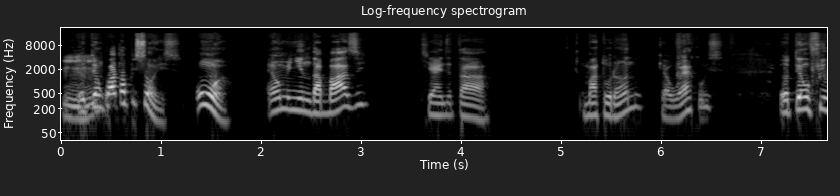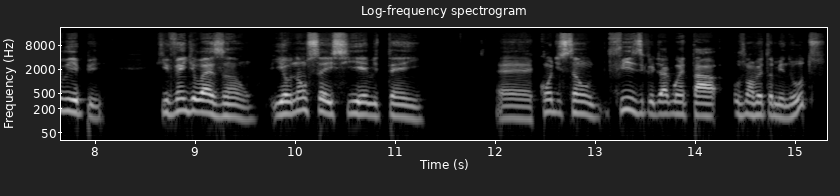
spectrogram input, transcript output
Né? Uhum. Eu tenho quatro opções. Uma, é um menino da base, que ainda está maturando, que é o Hércules. Eu tenho o Felipe, que vem de lesão, e eu não sei se ele tem é, condição física de aguentar os 90 minutos.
